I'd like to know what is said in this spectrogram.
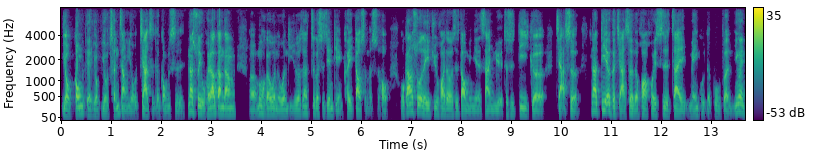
有公呃有有成长有价值的公司，那所以我回到刚刚呃慕驊哥问的问题，就是说在这个时间点可以到什么时候？我刚刚说的一句话都是到明年三月，这是第一个假设。那第二个假设的话，会是在美股的部分，因为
